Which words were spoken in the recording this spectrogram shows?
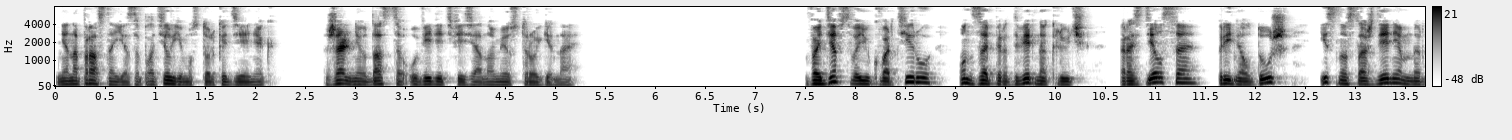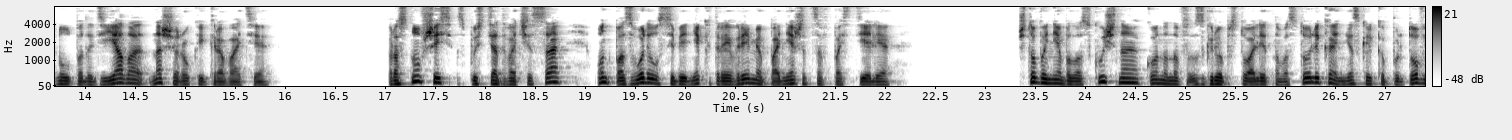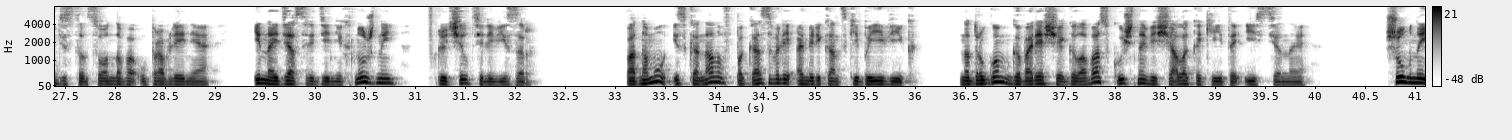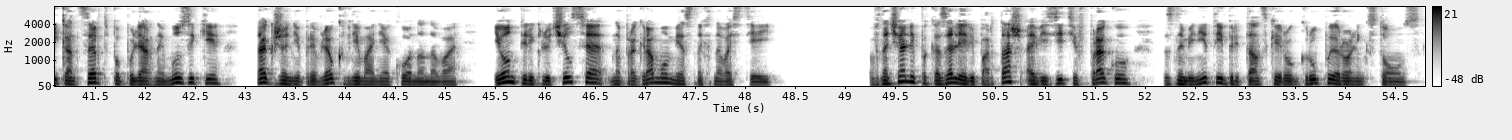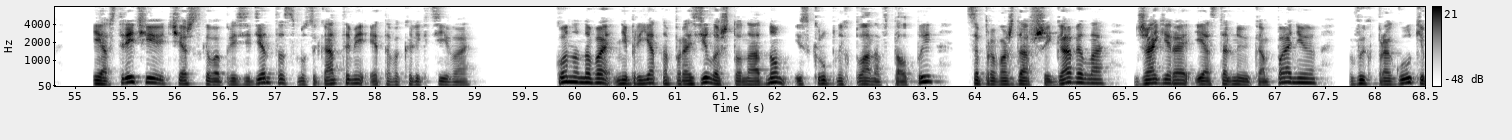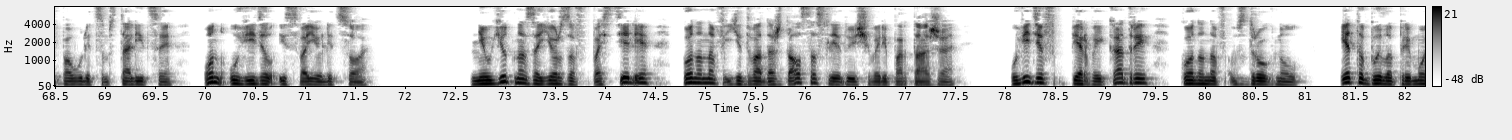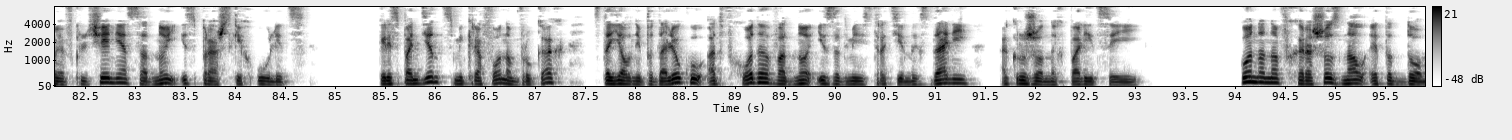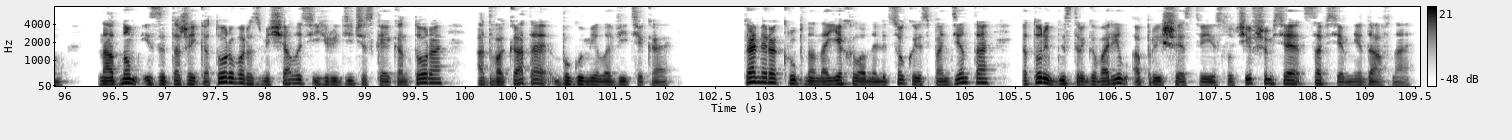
Не напрасно я заплатил ему столько денег. Жаль, не удастся увидеть физиономию Строгина. Войдя в свою квартиру, он запер дверь на ключ, разделся, принял душ и с наслаждением нырнул под одеяло на широкой кровати. Проснувшись спустя два часа, он позволил себе некоторое время понежиться в постели. Чтобы не было скучно, Кононов сгреб с туалетного столика несколько пультов дистанционного управления и, найдя среди них нужный, включил телевизор. По одному из каналов показывали американский боевик, на другом говорящая голова скучно вещала какие-то истины. Шумный концерт популярной музыки также не привлек внимания Кононова, и он переключился на программу местных новостей. Вначале показали репортаж о визите в Прагу знаменитой британской рок-группы Rolling Stones и о встрече чешского президента с музыкантами этого коллектива. Кононова неприятно поразило, что на одном из крупных планов толпы, сопровождавшей Гавела, Джаггера и остальную компанию в их прогулке по улицам столицы, он увидел и свое лицо. Неуютно заерзав в постели, Кононов едва дождался следующего репортажа. Увидев первые кадры, Кононов вздрогнул. Это было прямое включение с одной из пражских улиц. Корреспондент с микрофоном в руках стоял неподалеку от входа в одно из административных зданий, окруженных полицией. Кононов хорошо знал этот дом, на одном из этажей которого размещалась юридическая контора адвоката Богумила Витика. Камера крупно наехала на лицо корреспондента, который быстро говорил о происшествии, случившемся совсем недавно.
